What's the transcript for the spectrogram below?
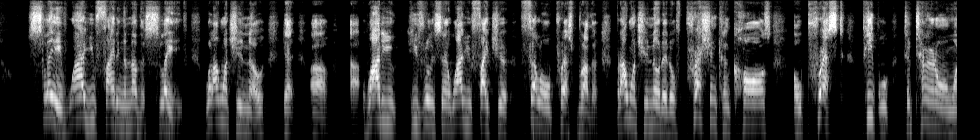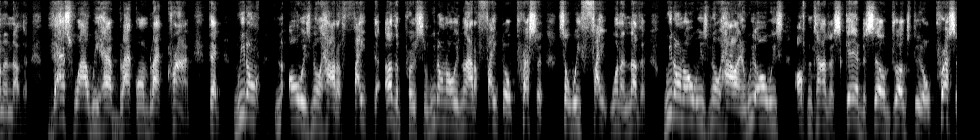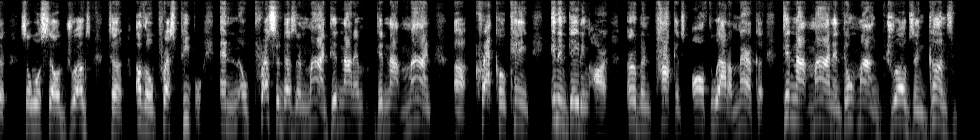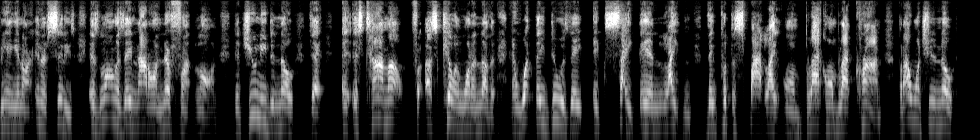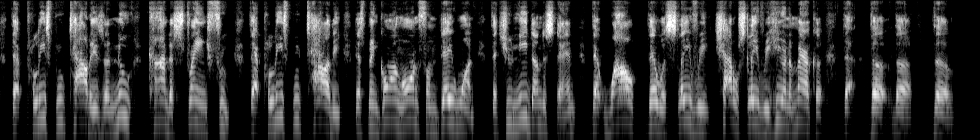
Slave. Why are you fighting another slave? Well, I want you to know that uh, uh, why do you, he's really saying, why do you fight your fellow oppressed brother? But I want you to know that oppression can cause oppressed people to turn on one another. That's why we have black on black crime, that we don't always know how to fight the other person. We don't always know how to fight the oppressor. So we fight one another. We don't always know how, and we always oftentimes are scared to sell drugs to the oppressor. So we'll sell drugs to other oppressed people. And the oppressor doesn't mind, did not, did not mind uh, crack cocaine inundating our urban pockets all throughout America, did not mind and don't mind drugs and guns being in our inner cities as long as they're not on their front lawn. That you need to know that it's time out for us killing one another. And what they do is they excite, they enlighten, they put the spotlight on black on black crime. But I want you to know that police brutality is a new kind of strange fruit. That police brutality that's been going on from day one, that you need to understand that while there was slavery, chattel slavery here in America, that the the the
